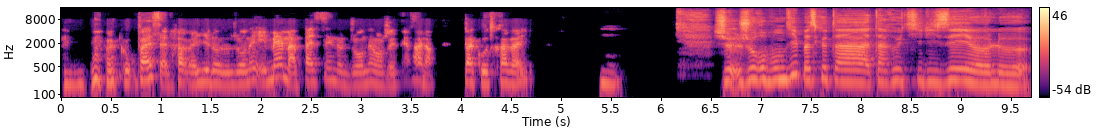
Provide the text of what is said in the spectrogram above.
qu'on passe à travailler dans nos journées et même à passer notre journée en général, hein, pas qu'au travail. Hmm. Je, je, rebondis parce que tu as, as, réutilisé euh, le,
